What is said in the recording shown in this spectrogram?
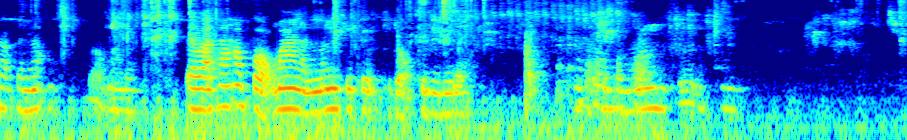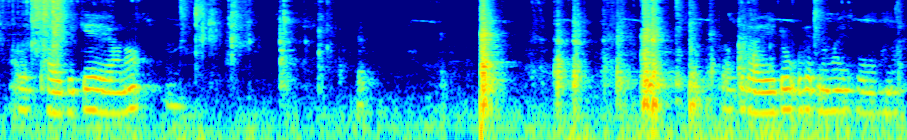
รับเลยเนาะแต่ว่าถ้าเขาปอกมากนั้นมันจะเกิดกี่ดอกกี่ดีเลย เป็นประมาณเอาไทยไปแก้เอาเนาะเราก็ได้ดุเห็ดน้ำไม้ทองนะ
